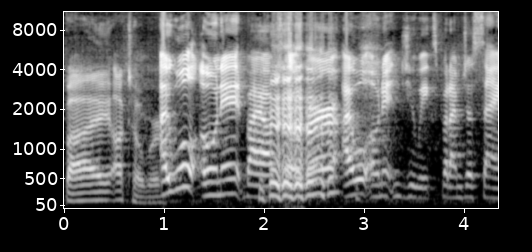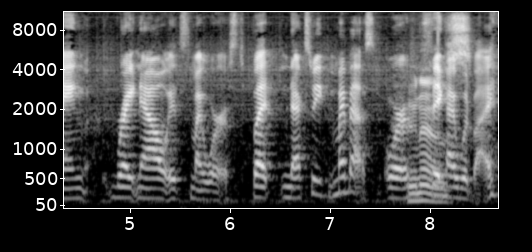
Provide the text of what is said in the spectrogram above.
by October. I will own it by October. I will own it in two weeks, but I'm just saying right now it's my worst. But next week, my best or Who thing I would buy.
